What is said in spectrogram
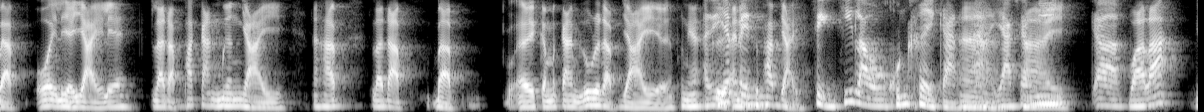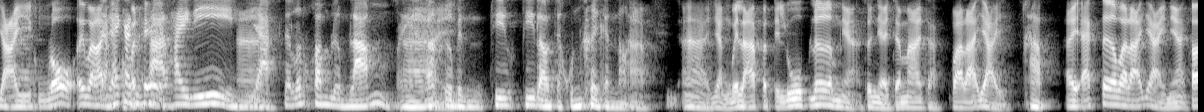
แบบโอ้ยใหญ่ๆเลยระดับพรรคการเมืองใหญ่นะครับ ระดับแบบเอ่อกรรมการเป็นรูประดับใหญ่พวกเนี้ยอันนี้คืจะเป็นคือภาพใหญ่ สิ่งที่เราคุ้นเคยกันอ่าอ่าอยากจะใช่มีเอ่อวาระ ใหญ่ของโลกเอ้ยวาระอยากใหญ่ให้ขอการงปศึระกเทษาศไทยดีอ่าอยากจะลดความเหลื่อมล้ำอะไรเงี้ยใช่ก็คือเป็นที่ที่เราจะคุ้นเคยกันหน่อยครับอ่าอย่างเวลาปฏิรูปเริ่มเนี่ยส่วนใหญ่จะมาจากวาระใหญ่ครับไอแอคเตอร์วาระใหญ่เนี่ยก็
